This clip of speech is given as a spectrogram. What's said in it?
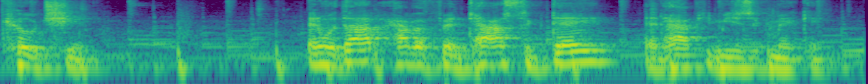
coaching. And with that, have a fantastic day and happy music making.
